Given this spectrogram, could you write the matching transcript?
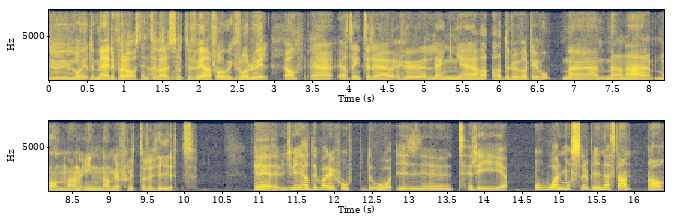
du var ju inte med i förra avsnittet tyvärr så du får gärna fråga hur mycket frågor du vill. ja eh, jag tänkte det, hur länge ha- hade du varit ihop med, med den här mannen innan ni flyttade hit? Eh, vi hade varit ihop då i eh, tre år måste det bli nästan. Ja.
